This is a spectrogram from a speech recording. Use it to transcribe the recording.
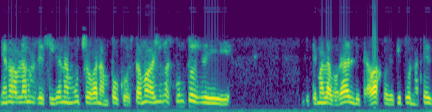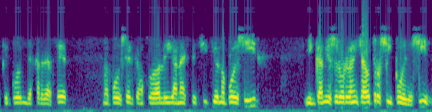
ya no hablamos de si ganan mucho o ganan poco, estamos hay unos puntos de, de tema laboral, de trabajo, de qué pueden hacer, qué pueden dejar de hacer. No puede ser que a un jugador le digan a este sitio no puedes ir y en cambio se lo organiza a otro sí puedes ir,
